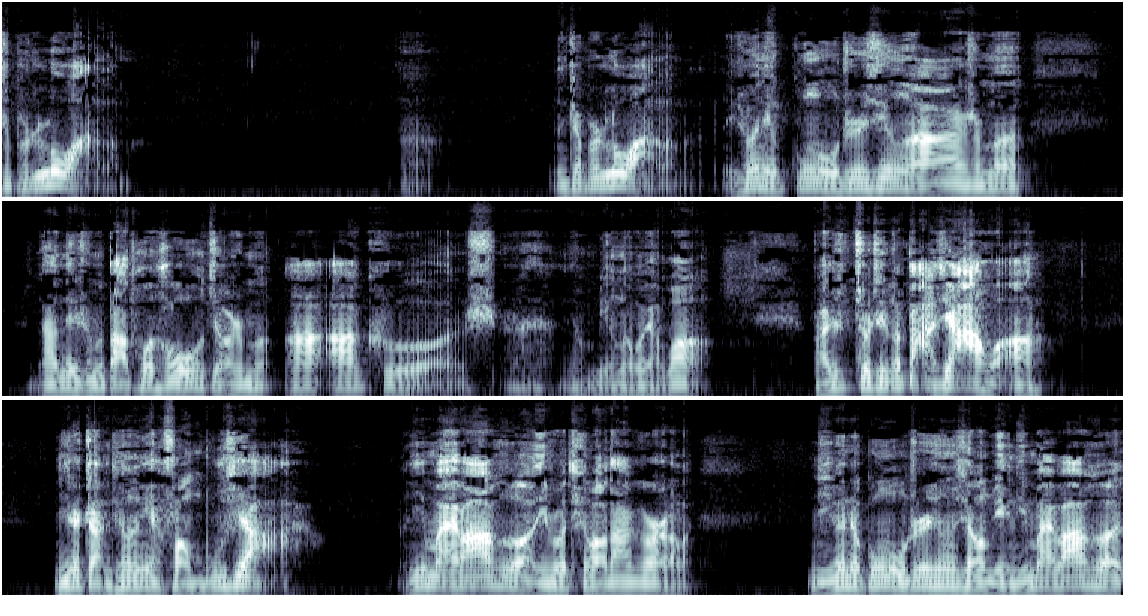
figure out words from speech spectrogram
这不是乱了吗？啊，你这不是乱了吗？你说你公路之星啊，什么，拿那什么大拖头叫什么阿阿克是，哎，名字我也忘了。反正就这个大家伙啊，你这展厅你也放不下呀。你迈巴赫，你说挺老大个的了，你跟这公路之星相比，你迈巴赫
